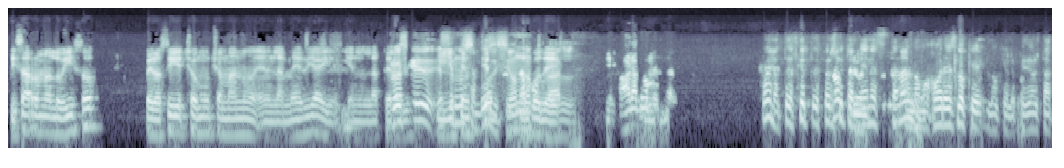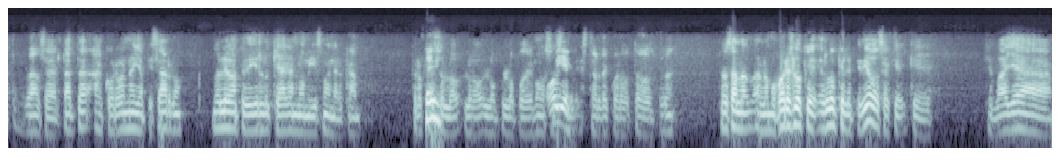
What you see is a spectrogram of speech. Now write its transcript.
Pizarro no lo hizo, pero sí echó mucha mano en la media y, y en la lateral. Pero es que no es que posición algo de- natural. Ahora vamos. Bueno, es que, pero es No, que pero también es está- a lo mejor es lo que, lo que le pidió el Tata, ¿verdad? O sea, el Tata a Corona y a Pizarro no le va a pedir lo que hagan lo mismo en el campo. Creo que Sí. eso lo, lo, lo, lo podemos Oye. este, estar de acuerdo todos, ¿verdad? Entonces a lo, a lo mejor es lo que es lo que le pidió, o sea, que, que, que vaya,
